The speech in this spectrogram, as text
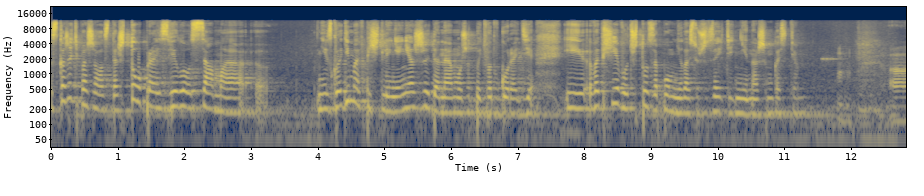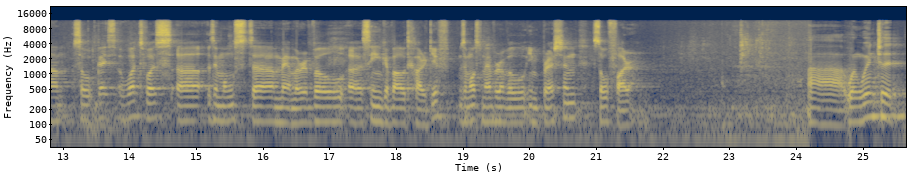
Скажите, пожалуйста, что произвело самое э, неизгладимое впечатление, неожиданное, может быть, вот в городе? И вообще, вот что запомнилось уже за эти дни нашим гостям? Um, so, guys, what was uh, the most uh, memorable uh, thing about Kharkiv? The most memorable impression so far? Uh, when we went to the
